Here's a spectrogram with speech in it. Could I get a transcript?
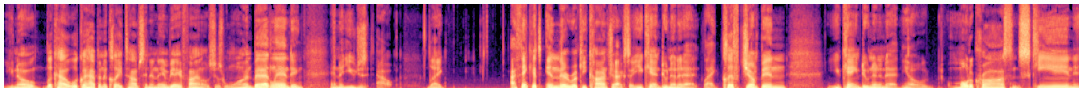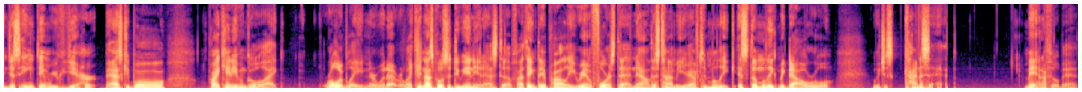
You know, look how look what happened to Klay Thompson in the NBA Finals. Just one bad landing, and then you just out. Like, I think it's in their rookie contract, so you can't do none of that. Like cliff jumping, you can't do none of that. You know, motocross and skiing and just anything where you could get hurt. Basketball, probably can't even go like rollerblading or whatever. Like you're not supposed to do any of that stuff. I think they probably reinforced that now this time of year after Malik. It's the Malik McDowell rule, which is kind of sad. Man, I feel bad.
